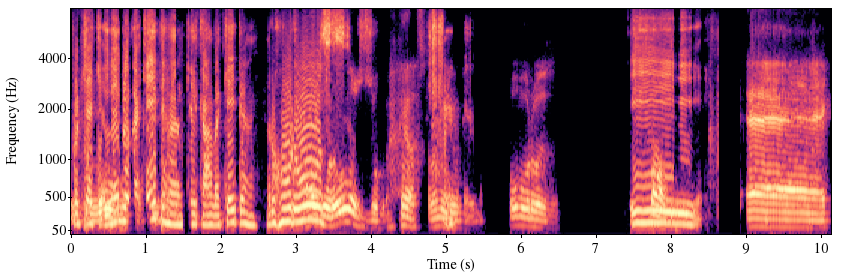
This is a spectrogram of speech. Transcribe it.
porque aqui, lembra da Caterham? Aquele carro da Caterham? Era horroroso. Horroroso. Nossa, falando ainda. Horroroso. E. É...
